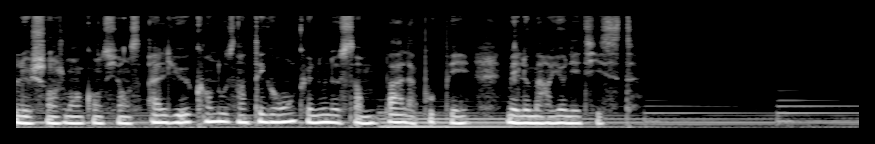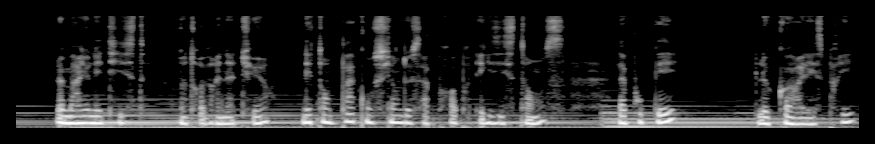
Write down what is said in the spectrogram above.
Le changement en conscience a lieu quand nous intégrons que nous ne sommes pas la poupée, mais le marionnettiste. Le marionnettiste, notre vraie nature, n'étant pas conscient de sa propre existence, la poupée, le corps et l'esprit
